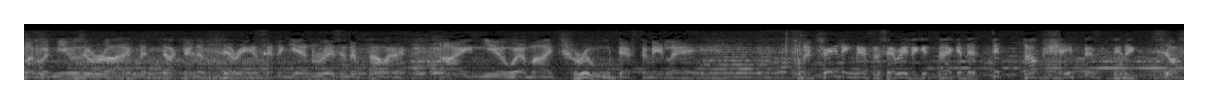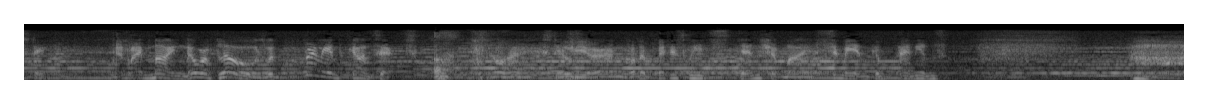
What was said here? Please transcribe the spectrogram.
But when news arrived that Dr. Nefarious had again risen to power, I knew where my true destiny lay. The training necessary to get back into tip-top shape has been exhausting. And my mind overflows with brilliant concepts. Ugh. Oh. Though I still yearn for the bittersweet stench of my simian companions.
